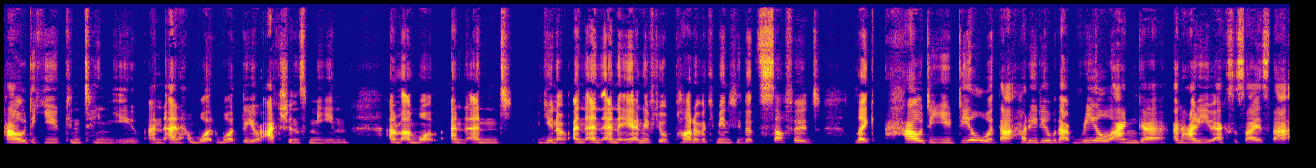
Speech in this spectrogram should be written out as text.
how do you continue and and what what do your actions mean and, and what and and you know and, and and and if you're part of a community that's suffered like how do you deal with that? How do you deal with that real anger and how do you exercise that?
